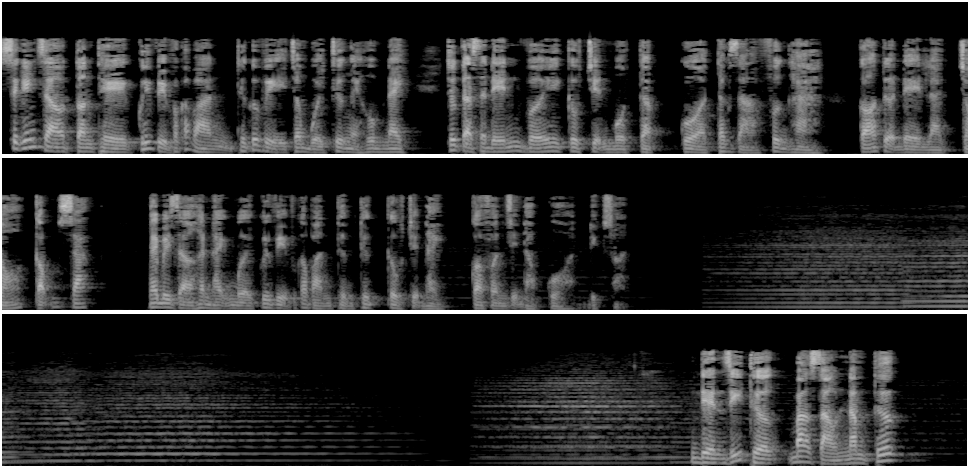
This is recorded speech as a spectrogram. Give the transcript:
Xin kính chào toàn thể quý vị và các bạn. Thưa quý vị, trong buổi trưa ngày hôm nay, chúng ta sẽ đến với câu chuyện một tập của tác giả Phương Hà có tựa đề là Chó Cõng Xác. Ngay bây giờ hân hạnh mời quý vị và các bạn thưởng thức câu chuyện này qua phần diễn đọc của Địch Soạn. Điện dĩ thượng ba xào năm thước,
